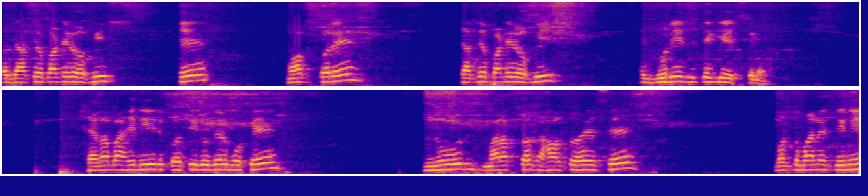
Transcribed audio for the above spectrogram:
জাতীয় পার্টির অফিসে মব করে জাতীয় পার্টির অফিস ঘুরিয়ে দিতে গিয়েছিল। সেনাবাহিনীর প্রতিরোধের মুখে নূর মারাত্মক আহত হয়েছে। বর্তমানে তিনি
